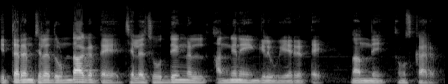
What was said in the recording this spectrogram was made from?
ഇത്തരം ചിലതുണ്ടാകട്ടെ ചില ചോദ്യങ്ങൾ അങ്ങനെയെങ്കിലും ഉയരട്ടെ. നന്ദി നമസ്കാരം.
